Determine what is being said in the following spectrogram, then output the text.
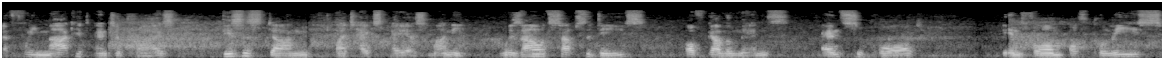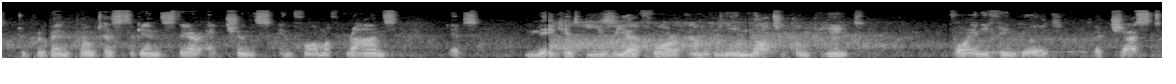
a free market enterprise. This is done by taxpayers' money without subsidies of governments and support in form of police to prevent protests against their actions, in form of grants that make it easier for a company not to compete for anything good, but just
